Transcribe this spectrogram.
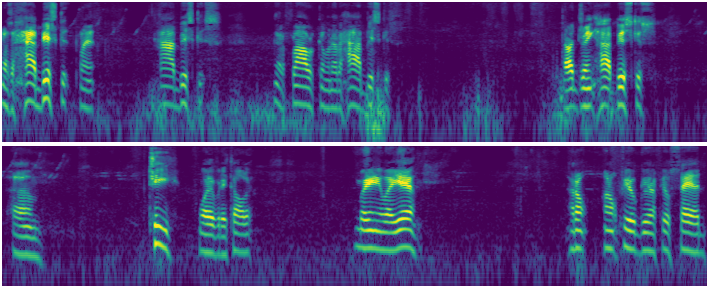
That's a hibiscus plant. Hibiscus. Got a flower coming out of hibiscus. I drink hibiscus um, tea, whatever they call it. But anyway, yeah. I don't I don't feel good. I feel sad.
